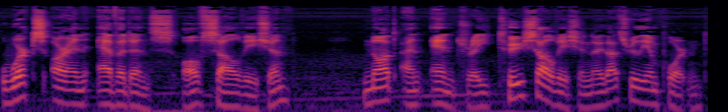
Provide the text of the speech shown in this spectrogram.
works are an evidence of salvation, not an entry to salvation. Now that's really important.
